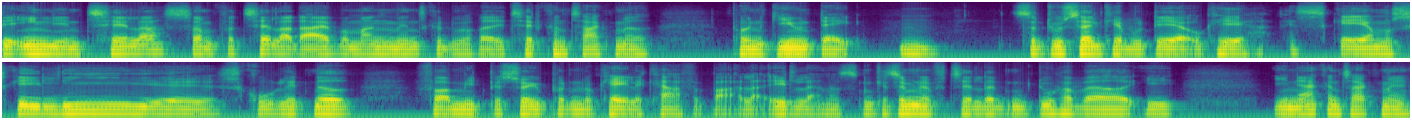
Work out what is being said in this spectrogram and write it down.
det er egentlig en tæller, som fortæller dig, hvor mange mennesker du har været i tæt kontakt med på en given dag. Mm. så du selv kan vurdere, okay, skal jeg måske lige øh, skrue lidt ned for mit besøg på den lokale kaffebar eller et eller andet. Så den kan simpelthen fortælle dig, at du har været i, i nærkontakt med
